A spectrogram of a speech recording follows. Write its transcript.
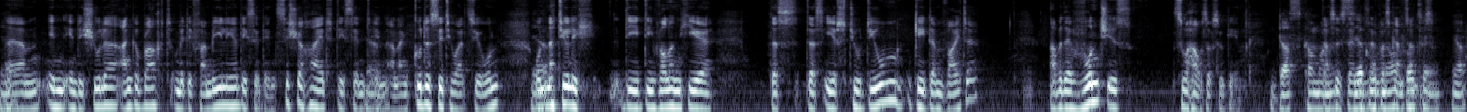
ähm, in, in die Schule angebracht mit der Familie. Die sind in Sicherheit, die sind in einer guten Situation. Und natürlich, die, die wollen hier, dass, dass ihr Studium geht dann weiter. Aber der Wunsch ist, zu Hause zu gehen. Das kann man Das ist sehr gut etwas ganz nachvollziehen. Ja.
